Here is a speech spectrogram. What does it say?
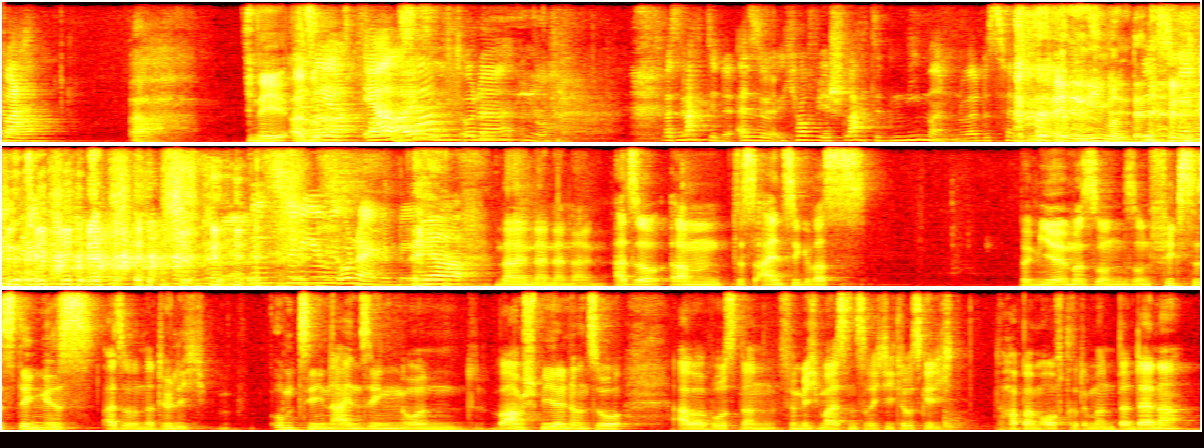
Bah. ja. Nee, also Also Ja, jetzt ernsthaft oder? Was macht ihr denn? Also ich hoffe, ihr schlachtet niemanden, weil das fände ich, Niemand. das fänd ich, das find ich irgendwie unangenehm. Ja. Nein, nein, nein, nein. Also ähm, das Einzige, was bei mir immer so ein, so ein fixes Ding ist, also natürlich umziehen, einsingen und warm spielen und so, aber wo es dann für mich meistens richtig losgeht, ich habe beim Auftritt immer ein Bandana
